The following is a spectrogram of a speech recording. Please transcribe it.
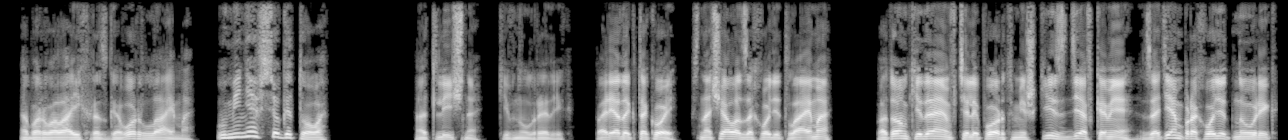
— оборвала их разговор Лайма, — «у меня все готово». «Отлично», — кивнул Редрик. «Порядок такой. Сначала заходит Лайма, потом кидаем в телепорт мешки с девками, затем проходит Нурик.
